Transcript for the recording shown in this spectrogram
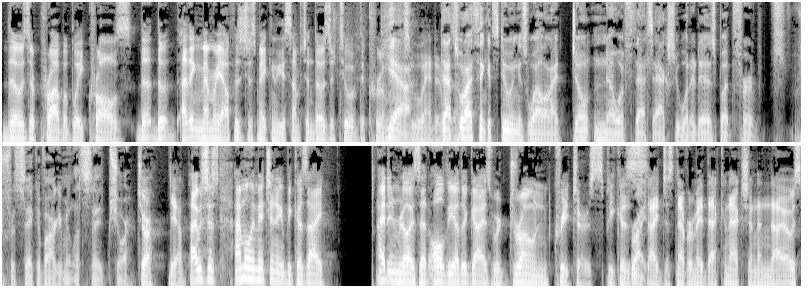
those are probably Krall's. The, the I think Memory Alpha is just making the assumption those are two of the crewmates yeah, who landed. that's what I think it's doing as well, and I don't know if that's actually what it is, but for for sake of argument, let's say sure. Sure. Yeah. I was just I'm only mentioning it because I I didn't realize that all the other guys were drone creatures because Right. I just never made that connection and I was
